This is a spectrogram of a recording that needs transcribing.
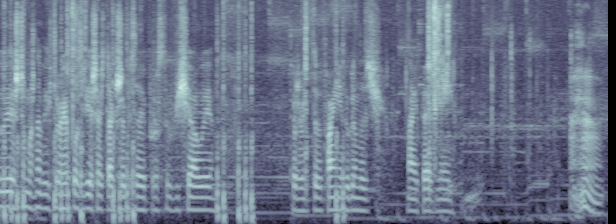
Tu jeszcze można by ich trochę pozwieszać tak, żeby sobie po prostu wisiały. To żeby to fajnie wyglądać najpewniej.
